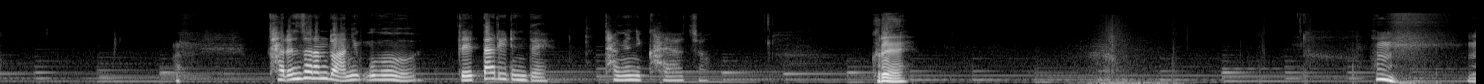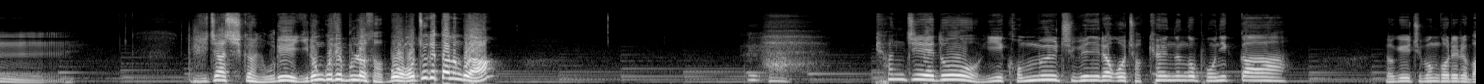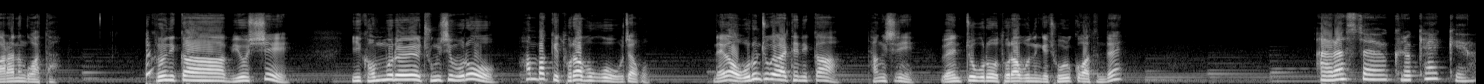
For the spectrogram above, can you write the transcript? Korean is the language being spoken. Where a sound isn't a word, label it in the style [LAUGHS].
다른 사람도 아니고 내 딸 일인데 당연히 가야죠. 그래. 흠, 음, 이 자식은 우리 이런 곳에 불러서 뭘 어쩌겠다는 거야? 하, 편지에도 이 건물 주변이라고 적혀 있는 거 보니까 여기 주변 거리를 말하는 것 같아. 그러니까 미호 씨, 이 건물을 중심으로 한 바퀴 돌아보고 오자고. 내가 오른쪽에 갈 테니까 당신이 왼쪽으로 돌아보는 게 좋을 것 같은데? 알았어요. 그렇게 할게요.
